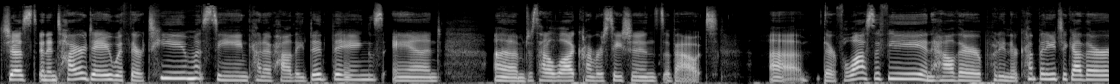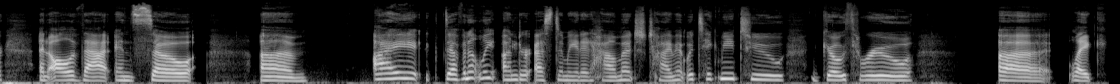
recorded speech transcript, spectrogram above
just an entire day with their team, seeing kind of how they did things, and um, just had a lot of conversations about uh, their philosophy and how they're putting their company together and all of that. And so, um, I definitely underestimated how much time it would take me to go through, uh, like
